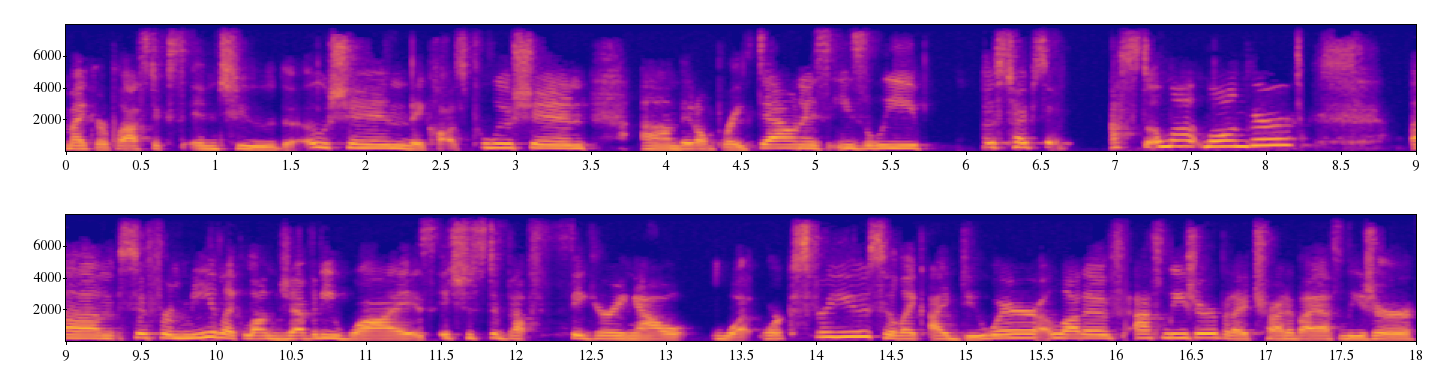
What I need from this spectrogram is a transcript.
microplastics into the ocean. They cause pollution. Um, they don't break down as easily. Those types of last a lot longer. Um, so for me, like longevity wise, it's just about figuring out what works for you. So like I do wear a lot of athleisure, but I try to buy athleisure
